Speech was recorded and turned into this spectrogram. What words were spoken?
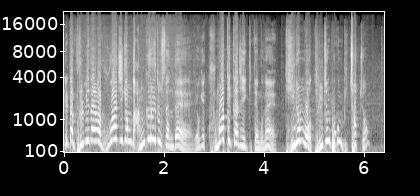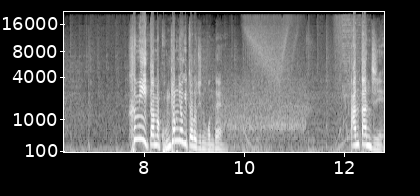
일단 불비달마 무아지경도 안 그래도 센데 여기 구머티까지 있기 때문에 딜은 뭐 딜 증폭은 미쳤죠. 흠이 있다면 공격력이 떨어지는 건데. 딴딴지.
